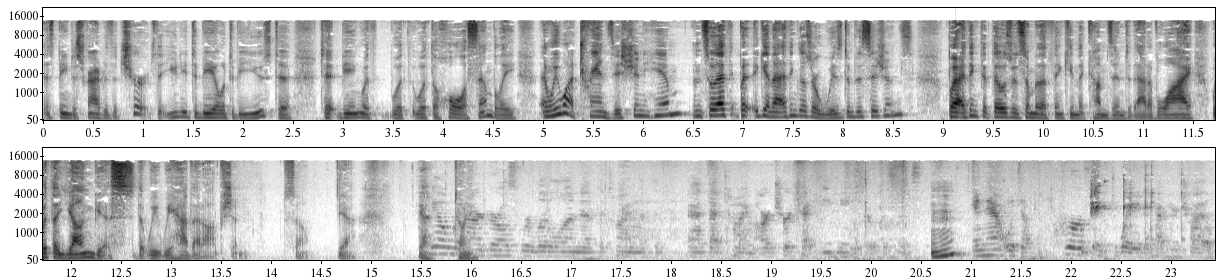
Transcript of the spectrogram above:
is being described as the church. That you need to be able to be used to, to being with, with, with the whole assembly. And we want to transition him. And so that, but again, I think those are wisdom decisions. But I think that those are some of the thinking that comes into that of why with the youngest that we, we have that option. So, yeah. Yeah, You know, when Tony. our girls were little and at the time, at, the, at that time, our church had evening services. Mm-hmm. And that was a perfect way to have your child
